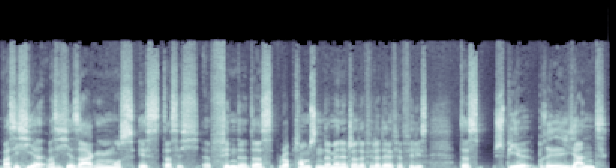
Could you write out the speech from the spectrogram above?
Was ich hier, was ich hier sagen muss, ist, dass ich äh, finde, dass Rob Thompson, der Manager der Philadelphia Phillies, das Spiel brillant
